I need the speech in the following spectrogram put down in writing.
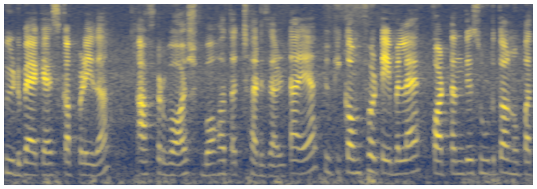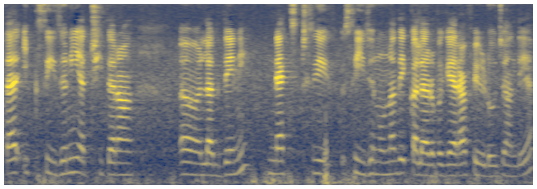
ਫੀਡਬੈਕ ਹੈ ਇਸ ਕੱਪੜੇ ਦਾ। ਆਫਟਰ ਵਾਸ਼ ਬਹੁਤ ਅੱਛਾ ਰਿਜ਼ਲਟ ਆਇਆ, ਕਿਉਂਕਿ ਕੰਫਰਟੇਬਲ ਹੈ। ਕਾਟਨ ਦੇ ਸੂਟ ਤੁਹਾਨੂੰ ਪਤਾ ਹੈ, ਇੱਕ ਸੀਜ਼ਨ ਹੀ ਅੱਛੀ ਤਰ੍ਹਾਂ ਲੱਗਦੇ ਨੇ। ਨੈਕਸਟ ਸੀਜ਼ਨ ਉਹਨਾਂ ਦੇ ਕਲਰ ਵਗੈਰਾ ਫੇਡ ਹੋ ਜਾਂਦੇ ਆ।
